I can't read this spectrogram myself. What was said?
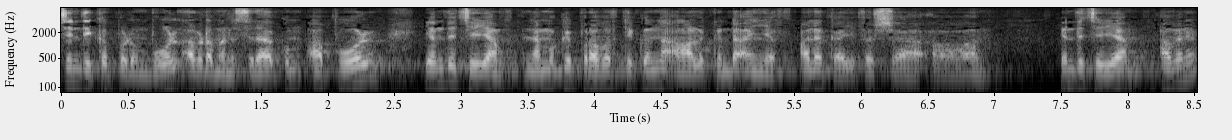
ചിന്തിക്കപ്പെടുമ്പോൾ അവിടെ മനസ്സിലാക്കും. അപ്പോൾ എന്ത് ചെയ്യാം? നമുക്ക് പ്രവർത്തിക്കുന്ന ആൾക്കുണ്ട് അയ്യഫ് അല കൈഫ ഷാ. എന്ത് ചെയ്യാം? അവന്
